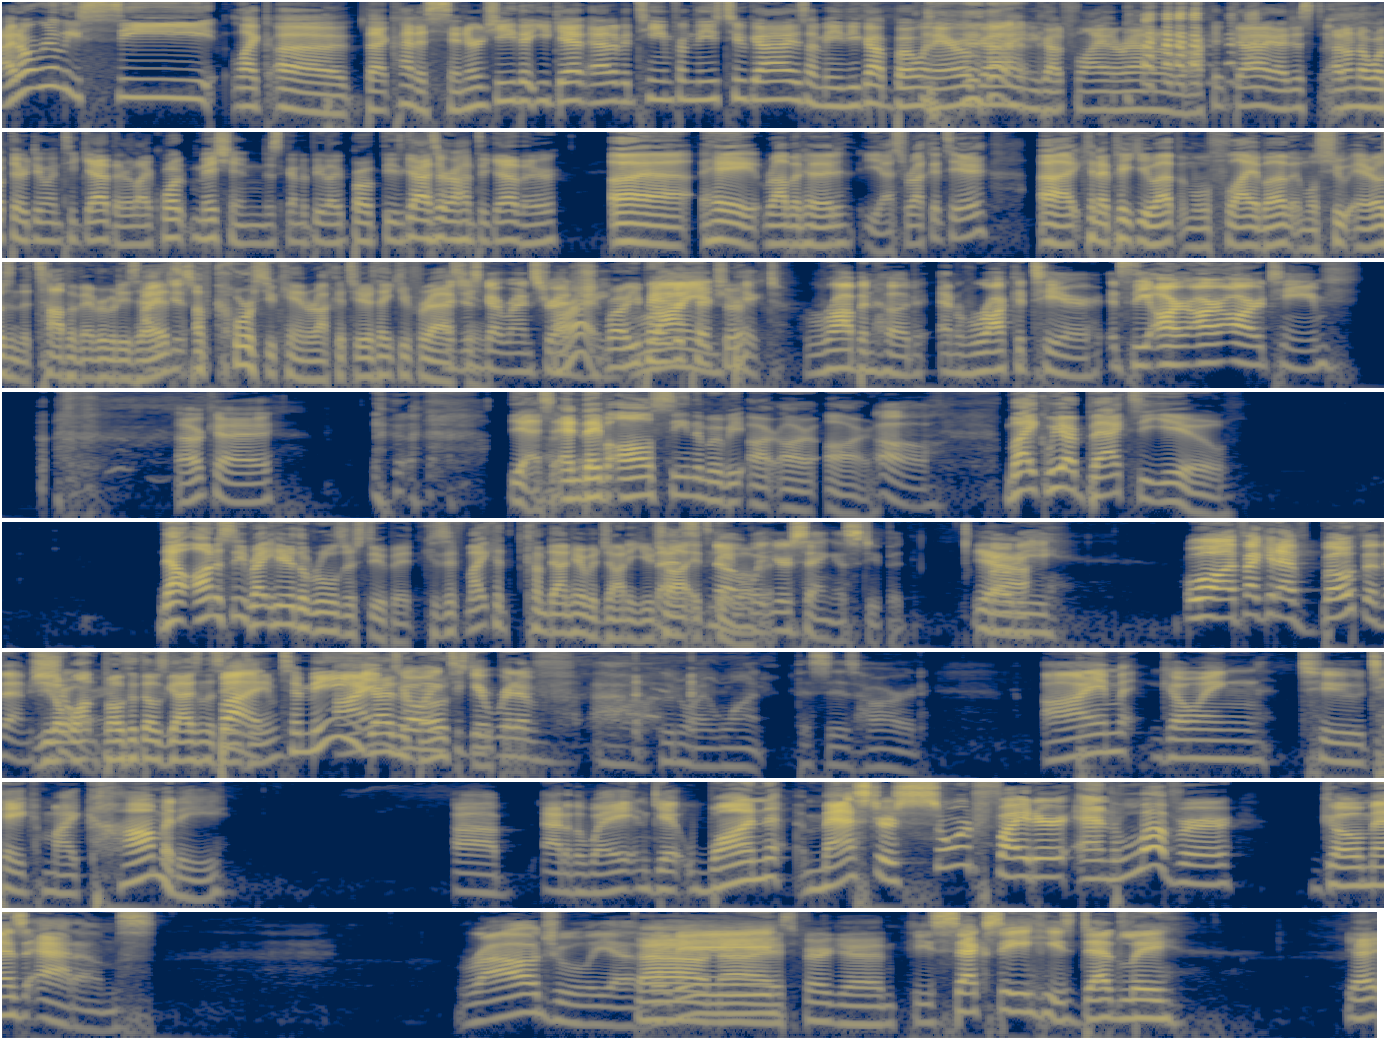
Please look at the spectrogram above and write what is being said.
I don't really see like uh that kind of synergy that you get out of a team from these two guys. I mean, you got bow and arrow guy and you got flying around on a rocket guy. I just I don't know what they're doing together. Like what mission is going to be like both these guys are on together? Uh, hey, Robin Hood. Yes, Rocketeer. Uh, can I pick you up and we'll fly above and we'll shoot arrows in the top of everybody's I heads? just- of course you can, Rocketeer. Thank you for asking. I just got Ryan's strategy. right, well, you painted a picture. picked Robin Hood and Rocketeer. It's the RRR team. Okay. Yes, and they've all seen the movie RRR. Oh. Mike, we are back to you. Now, honestly, right here the rules are stupid because if Mike could come down here with Johnny Utah, That's, it's no, game over. what you're saying is stupid. Yeah. Bodhi. Well, Well, if I could have both of them, you sure. don't want both of those guys on the But- same team. To me, you I'm guys are going both to get rid of. Oh, who do I want? This is hard. I'm going to take my comedy uh, out of the way and get one master sword fighter and lover, Gomez Addams. Raul Julia, Oh, baby. nice. Very good. He's sexy. He's deadly. Yeah.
